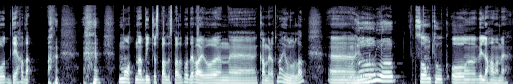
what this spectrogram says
og det hadde jeg Måten jeg begynte å spille spillet på, det var jo en eh, kamerat av meg, Jon Olav, eh, Jon Olav, som tok og ville ha meg med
